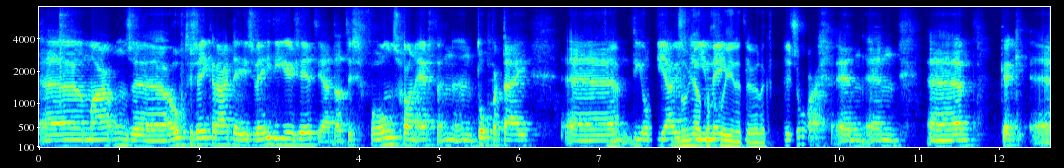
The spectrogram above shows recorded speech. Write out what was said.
Uh, maar onze hoofdverzekeraar, DSW, die hier zit, ja, dat is voor ons gewoon echt een, een toppartij. Uh, ja. Die op de juiste manier mee natuurlijk. de zorg. En, en uh, Kijk, uh,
